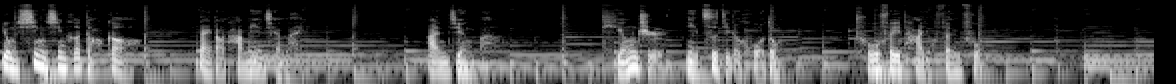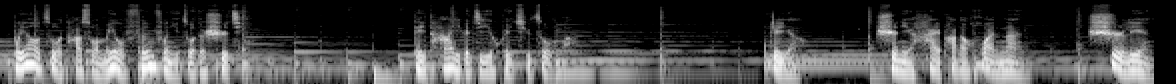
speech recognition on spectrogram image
用信心和祷告带到他面前来。安静吧，停止你自己的活动，除非他有吩咐。不要做他所没有吩咐你做的事情。给他一个机会去做吧，这样使你害怕的患难、试炼、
